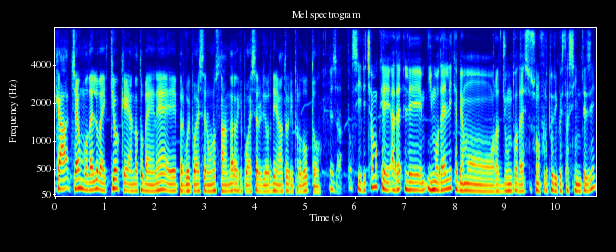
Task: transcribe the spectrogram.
ca- c'è un modello vecchio che è andato bene e per voi può essere uno standard che può essere riordinato e riprodotto. Esatto. Sì, diciamo che ade- le- i modelli che abbiamo raggiunto adesso sono frutto di questa sintesi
